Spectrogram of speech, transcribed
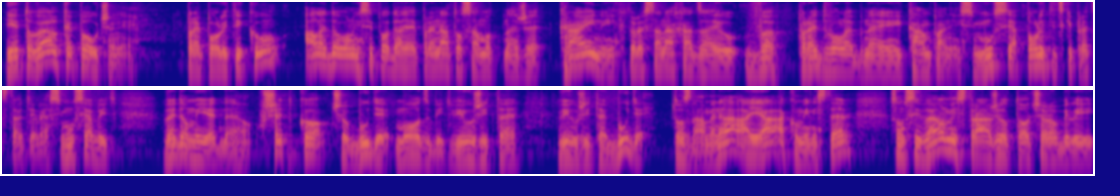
je to veľké poučenie pre politiku, ale dovolím si povedať aj pre NATO samotné, že krajiny, ktoré sa nachádzajú v predvolebnej kampani, si musia, politickí predstavitelia si musia byť vedomí jedného. Všetko, čo bude môcť byť využité, využité bude. To znamená, a ja ako minister som si veľmi strážil to, čo robili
